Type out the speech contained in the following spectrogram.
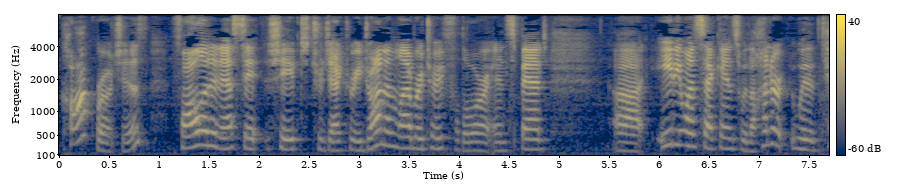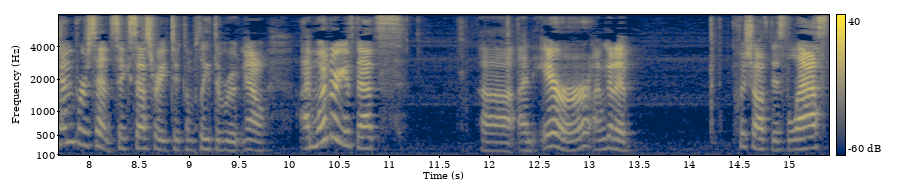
cockroaches followed an S-shaped trajectory drawn on the laboratory floor and spent uh, 81 seconds with 100 with 10% success rate to complete the route. Now, I'm wondering if that's uh, an error. I'm going to push off this last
